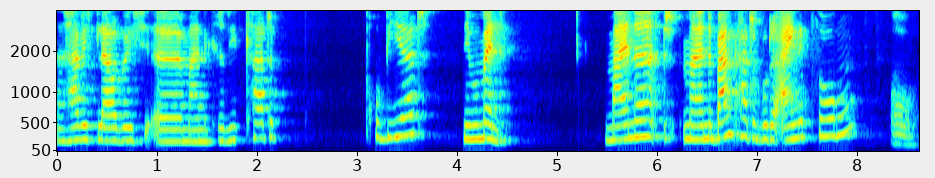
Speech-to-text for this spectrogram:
Dann habe ich, glaube ich, äh, meine Kreditkarte probiert. Nee, Moment. Meine, meine Bankkarte wurde eingezogen Oh.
